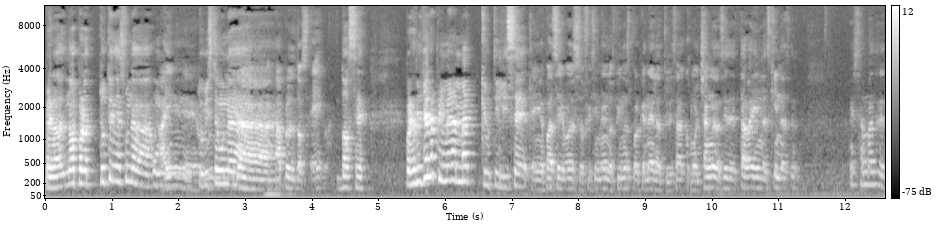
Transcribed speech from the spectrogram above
Pero no, pero tú tenías una, un- Ahí, eh, tuviste una, Apple 2E, güey. 12. Por ejemplo, yo la primera Mac que utilicé Que mi papá se llevó de su oficina en Los Pinos porque nadie la utilizaba como chango, así de, estaba ahí en la esquina. así, Esa madre,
